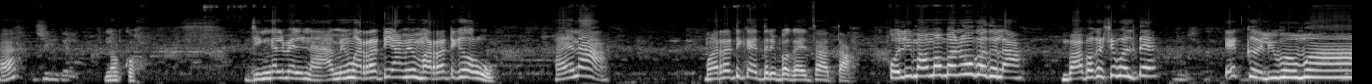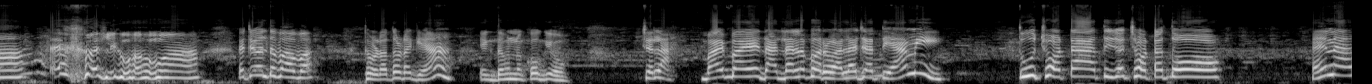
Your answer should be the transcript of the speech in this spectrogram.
हा? नको. जिंगल बेल ना आम्ही मराठी आम्ही मराठी करू. आहे ना? मराठी काहीतरी बघायचं आता. कोली मामा बनवू का तुला? बाबा कसे बोलते? ए कली मामा. एक कली मामा. कसे बोलतो बाबा? थोडा थोडा घ्या एकदम नको घेऊ. चला. Bye bye. दादाला बरवायला जाते हा मी. तू छोटा तुझा छोटा तो. आहे ना?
